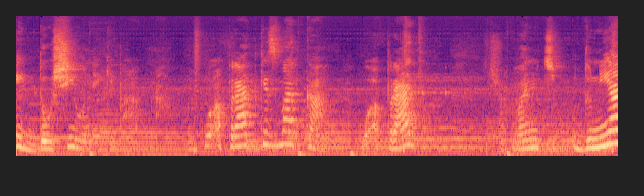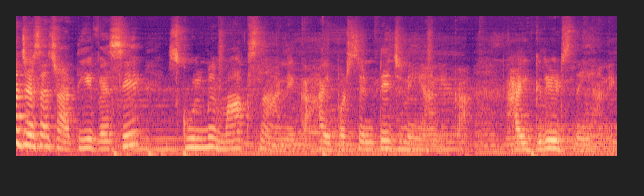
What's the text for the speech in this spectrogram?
एक दोषी होने की भावना। वो अपराध किस बात का? वो अपराध मंच, दुनिया जैसा चाहती है, वैसे स्कूल में मार्क्स ना आने का हाई परसेंटेज नहीं आने का हाई ग्रेड्स नहीं आने का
